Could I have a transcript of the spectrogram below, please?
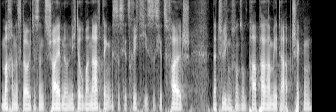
Machen ist, glaube ich, das Entscheidende und nicht darüber nachdenken, ist das jetzt richtig, ist das jetzt falsch. Natürlich muss man so ein paar Parameter abchecken.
